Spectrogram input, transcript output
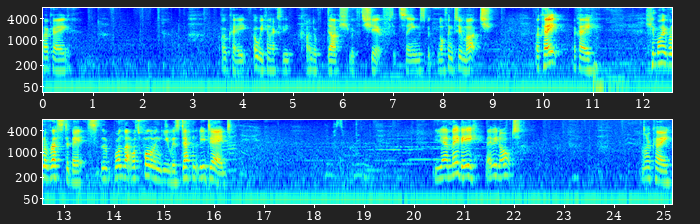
Okay. Okay. Oh, we can actually kind of dash with shift, it seems, but nothing too much. Okay. Okay. You might want to rest a bit. The one that was following you is definitely dead. Yeah, maybe. Maybe not. Okay.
